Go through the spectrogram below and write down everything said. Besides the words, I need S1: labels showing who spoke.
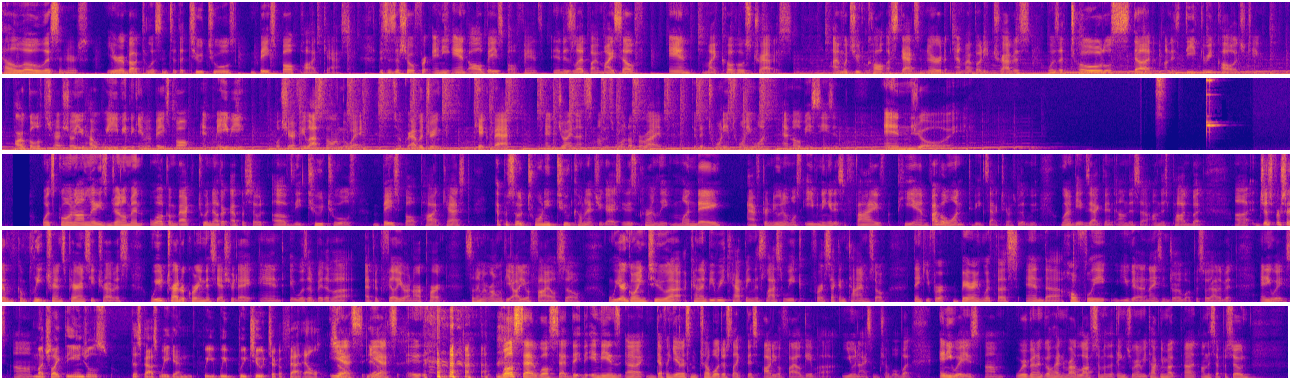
S1: Hello, listeners. You're about to listen to the Two Tools Baseball Podcast. This is a show for any and all baseball fans, and it is led by myself and my co host Travis. I'm what you'd call a stats nerd, and my buddy Travis was a total stud on his D3 college team. Our goal is to try to show you how we view the game of baseball, and maybe we'll share a few laughs along the way. So grab a drink, kick back, and join us on this wonderful ride through the 2021 MLB season. Enjoy. What's going on, ladies and gentlemen? Welcome back to another episode of the Two Tools Baseball Podcast. Episode 22 coming at you guys. It is currently Monday afternoon, almost evening. It is 5 p.m. 5:01 to be exact. Travis, we, we want to be exact on this uh, on this pod, but uh, just for some complete transparency, Travis, we tried recording this yesterday, and it was a bit of a epic failure on our part. Something went wrong with the audio file, so we are going to uh, kind of be recapping this last week for a second time. So thank you for bearing with us, and uh, hopefully you get a nice, enjoyable episode out of it. Anyways, um,
S2: much like the Angels this past weekend, we we we too took a fat L. So,
S1: yes, yeah. yes. well said, well said. The the Indians uh, definitely gave us some trouble, just like this audio file gave uh, you and I some trouble. But anyways, um, we're gonna go ahead and rattle off some of the things we're gonna be talking about uh, on this episode.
